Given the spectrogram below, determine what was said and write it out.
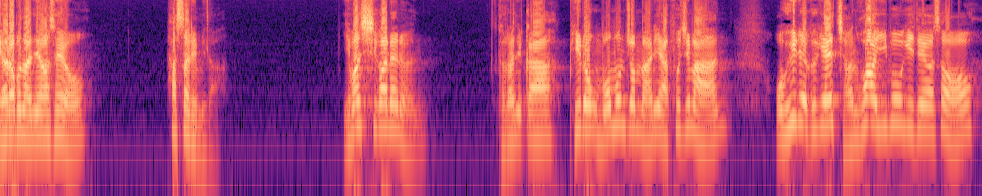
여러분 안녕하세요. 핫설입니다. 이번 시간에는 그러니까 비록 몸은 좀 많이 아프지만 오히려 그게 전화위복이 되어서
